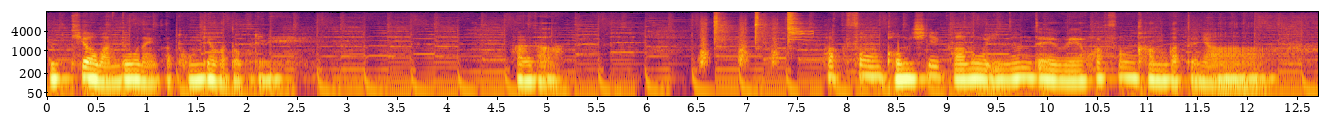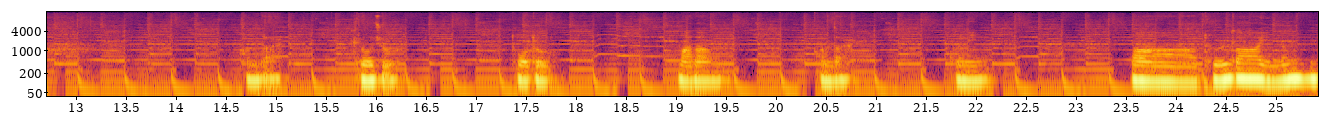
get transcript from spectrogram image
6티어 만들고 나니까 동기화가 떠버리네. 한사. 확성 검시 간호 있는데 왜 확성 간호가 뜨냐. 건달. 교주. 도두. 마담. 건달. 군인. 와, 둘 다 있는,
